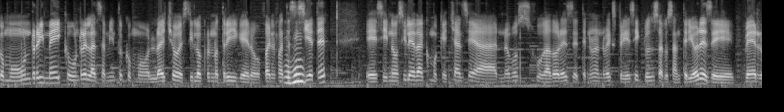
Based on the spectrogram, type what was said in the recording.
como un remake o un relanzamiento como lo ha hecho estilo Chrono Trigger o Final Fantasy VII, eh, sino sí le da como que chance a nuevos jugadores de tener una nueva experiencia, incluso a los anteriores, de ver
